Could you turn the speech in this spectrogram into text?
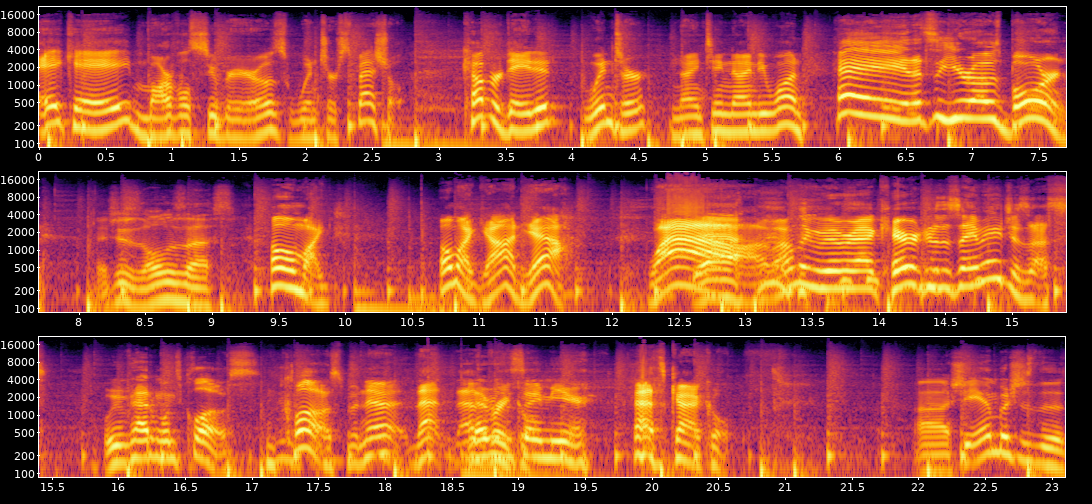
aka Marvel Superheroes Winter Special. Cover dated Winter 1991. Hey, that's the year I was born. She's as old as us. Oh my, oh my God, yeah. Wow. Yeah. I don't think we've ever had a character the same age as us. We've had ones close. Close, but no, that that's Never the cool. same year. That's kind of cool. Uh, she ambushes the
